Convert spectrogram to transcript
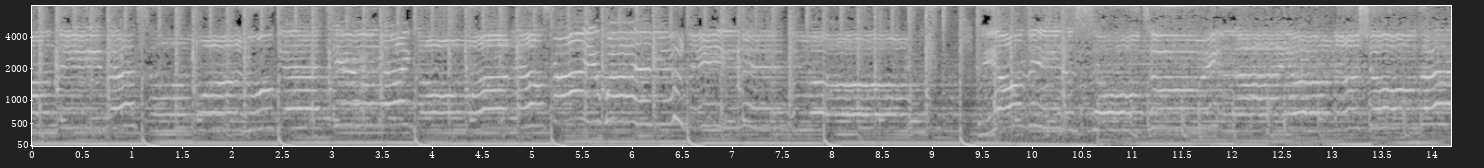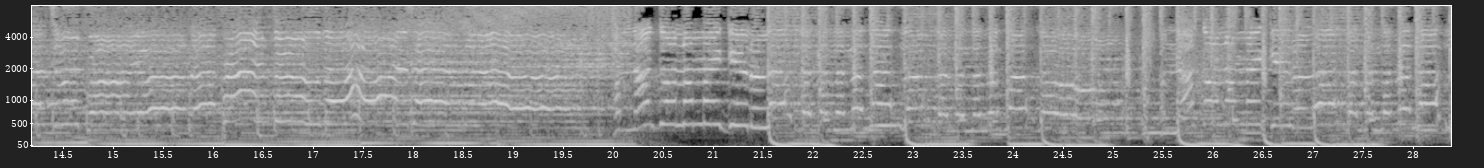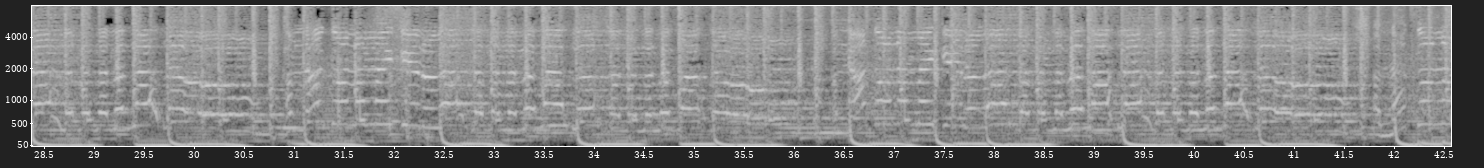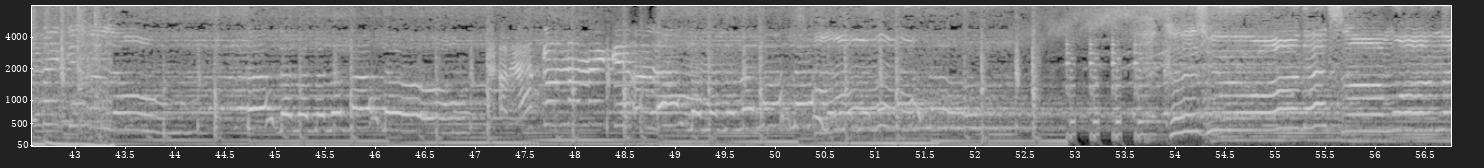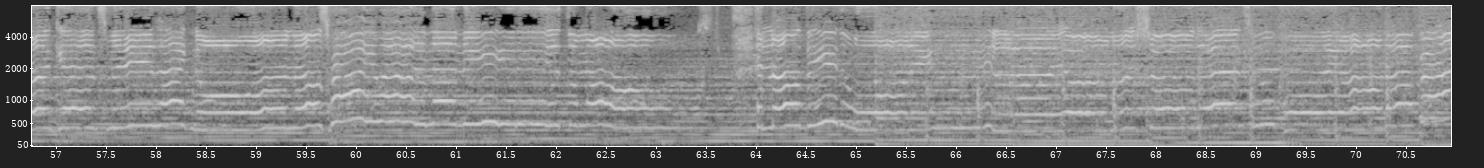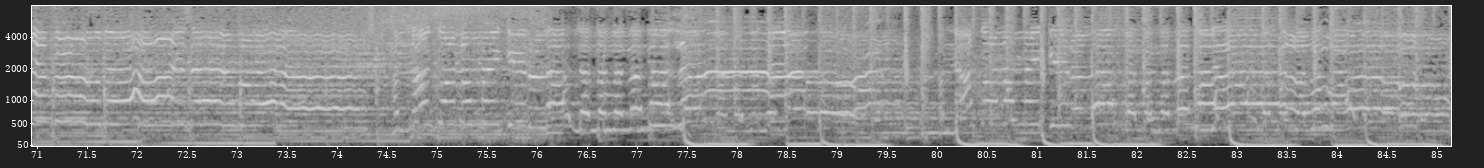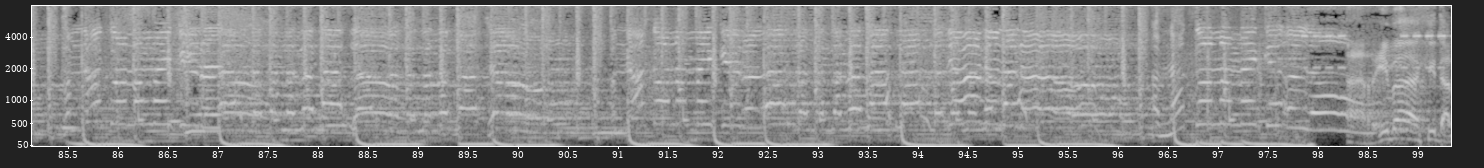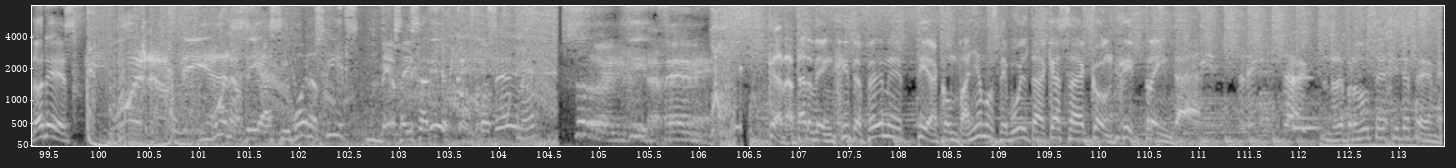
Agitadores. Buenos días. Buenos días y buenos hits. De 6 a 10 con José A.M. Solo en Hit FM. Cada tarde en Hit FM te acompañamos de vuelta a casa con Hit 30. Reproduce Hit FM.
